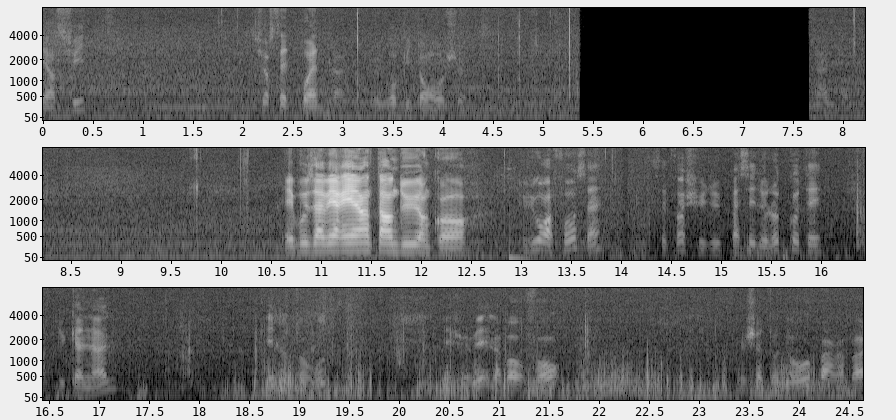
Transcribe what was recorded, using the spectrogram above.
Et ensuite, sur cette pointe là, le gros piton rocheux. Et vous avez rien entendu encore. Toujours à Fosse, hein? Cette fois, je suis passé de l'autre côté du canal et de l'autoroute. Et je vais là-bas au fond, le château d'eau par là-bas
